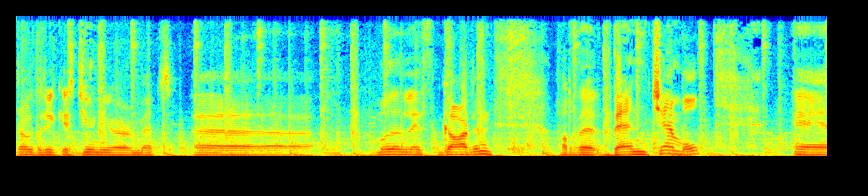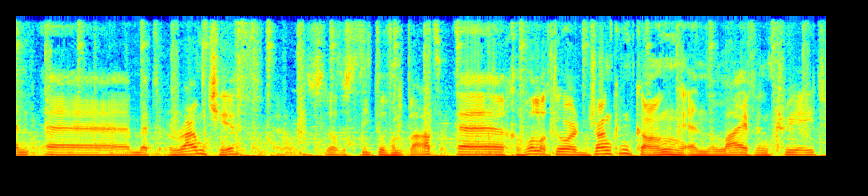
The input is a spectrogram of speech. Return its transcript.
Rodriguez Jr. met eh Monolith Garden hadden we Ben Chamble. En eh, met Roundchiff, eh, dat is de titel van de plaat, eh, gevolgd door Drunken Kong en Live and Create.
